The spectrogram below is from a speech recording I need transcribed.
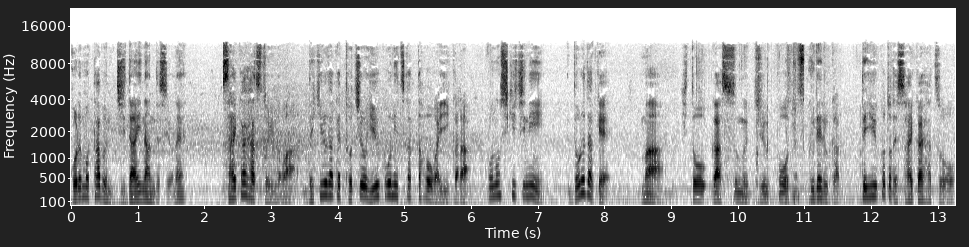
これも多分時代なんですよね。再開発というのはできるだけ土地を有効に使った方がいいからこの敷地にどれだけまあ人が住む住戸を作れるかっていうことで再開発を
